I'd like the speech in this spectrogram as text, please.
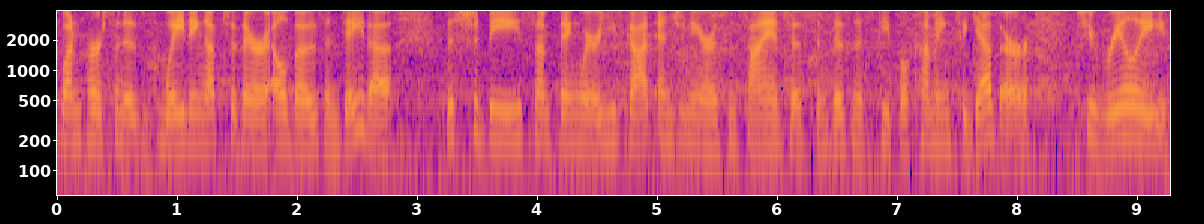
one person is wading up to their elbows in data. This should be something where you've got engineers and scientists and business people coming together to really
